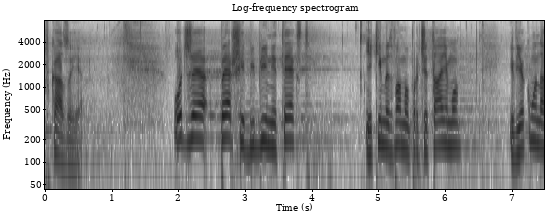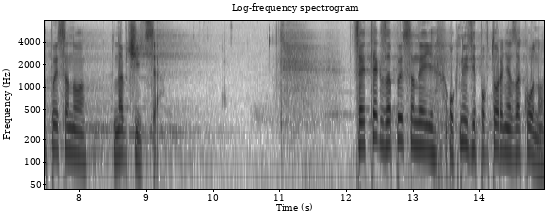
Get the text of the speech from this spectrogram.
вказує. Отже, перший біблійний текст, який ми з вами прочитаємо, і в якому написано навчіться. Цей текст записаний у книзі Повторення закону.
